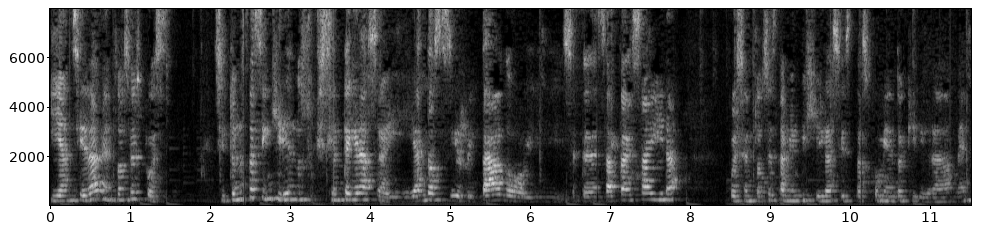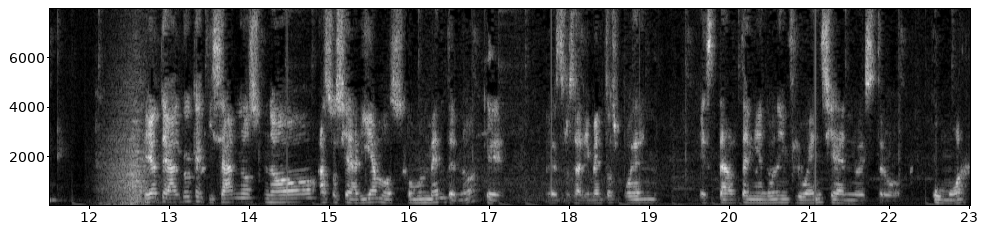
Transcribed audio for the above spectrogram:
y ansiedad. Entonces, pues, si tú no estás ingiriendo suficiente grasa y andas irritado y se te desata esa ira, pues entonces también vigila si estás comiendo equilibradamente. Fíjate, algo que quizá nos, no asociaríamos comúnmente, ¿no? Que nuestros alimentos pueden estar teniendo una influencia en nuestro humor.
